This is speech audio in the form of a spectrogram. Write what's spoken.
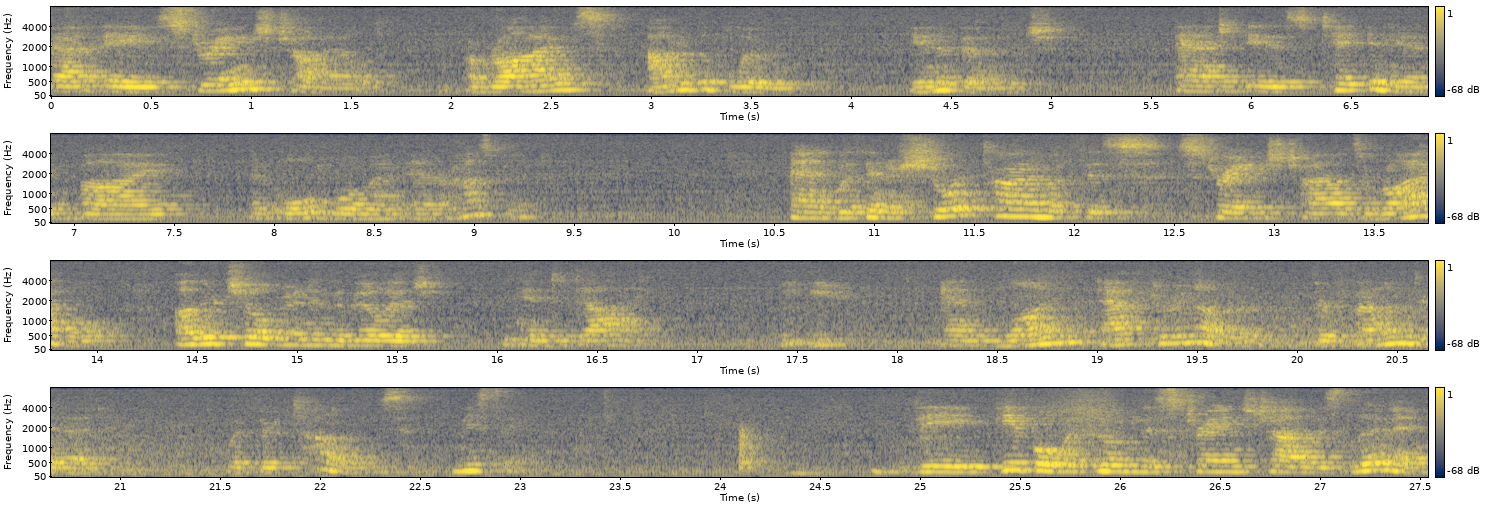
that a strange child arrives out of the blue in a village and is taken in by an old woman and her husband. And within a short time of this strange child's arrival, other children in the village begin to die. And one after another, they're found dead with their tongues missing the people with whom this strange child is living,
